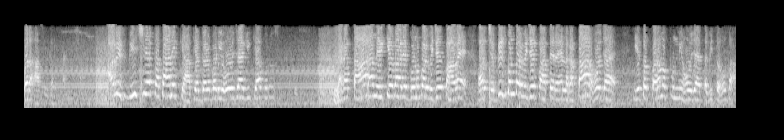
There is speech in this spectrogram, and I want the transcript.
पर हासिल कर पाएँगे। अब इस बीच में पता नहीं क्या क्या गड़बड़ी हो जाएगी, क्या भरोसा? लगातार हम एक के बाद एक गुण पर विजय पावे और 26 गुण पर विजय पाते रहे, लगातार हो जाए, ये तो परम पुण्य हो जाए, तभी तो होगा।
